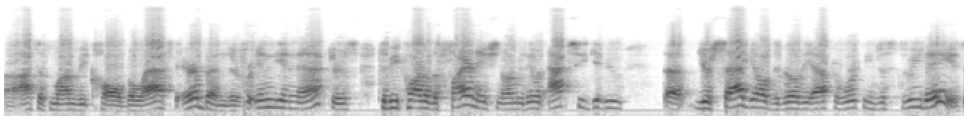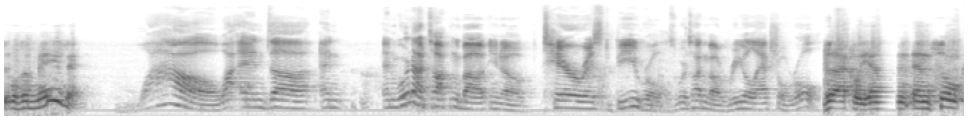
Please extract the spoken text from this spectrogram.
uh, Aasif Mandvi called The Last Airbender for Indian actors to be part of the Fire Nation Army. They would actually give you uh, your SAG eligibility after working just three days. It was amazing. Wow. And uh, and and we're not talking about you know terrorist B roles. We're talking about real actual roles. Exactly, and and so,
